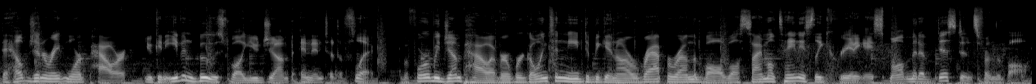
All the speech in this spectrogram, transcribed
To help generate more power, you can even boost while you jump and into the flick. Before we jump however, we're going to need to begin our wrap around the ball while simultaneously creating a small bit of distance from the ball.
